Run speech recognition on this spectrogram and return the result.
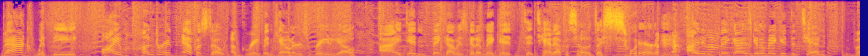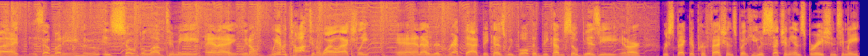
Back with the 500th episode of Grape Encounters Radio. I didn't think I was going to make it to 10 episodes. I swear. I didn't think I was going to make it to 10. But somebody who is so beloved to me and I we don't we haven't talked in a while actually and I regret that because we both have become so busy in our respective professions, but he was such an inspiration to me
